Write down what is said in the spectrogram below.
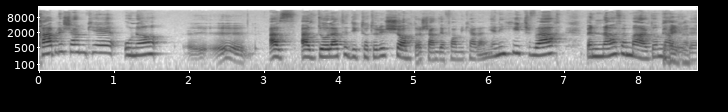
قبلش هم که اونا از, از دولت دیکتاتوری شاه داشتن دفاع می‌کردن. یعنی هیچ وقت به نفع مردم نبوده.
